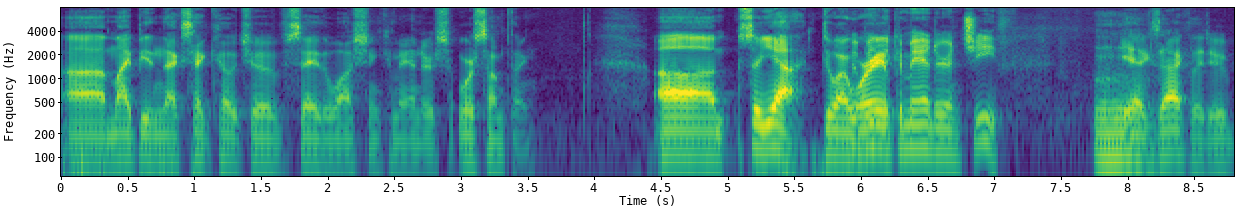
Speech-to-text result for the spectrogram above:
uh, might be the next head coach of, say, the Washington Commanders or something. Um, so yeah, do I Could be worry? the commander in chief. yeah, exactly, dude.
